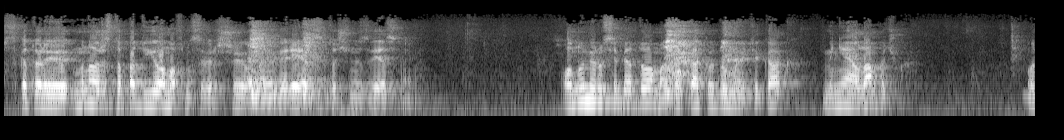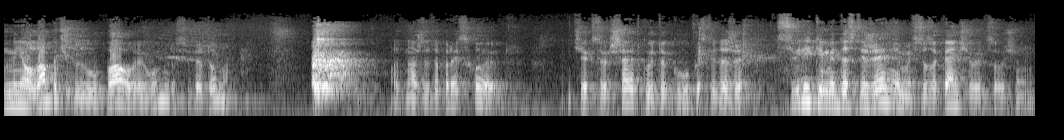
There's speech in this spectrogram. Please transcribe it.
с который множество подъёмов на совершил на Эверест, очень известный. Он умер у себя дома. Как как вы думаете, как? Меняя лампочку. Он менял лампочку и упал и умер у себя дома. Однажды это происходит. Человек совершает какую-то глупость, и даже с великими достижениями всё заканчивается очень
